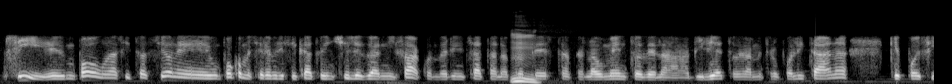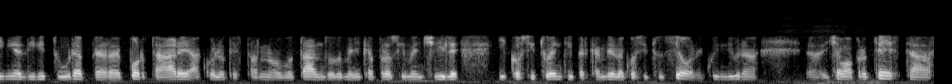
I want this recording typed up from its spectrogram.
Sì, è un po' una situazione un po' come si era verificato in Cile due anni fa quando era iniziata la mm. protesta mm. per l'aumento del biglietto della metropolitana che poi finì addirittura per portare a quello che stanno votando domenica prossima in Cile i costituenti per cambiare la Costituzione, quindi una eh, diciamo, protesta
